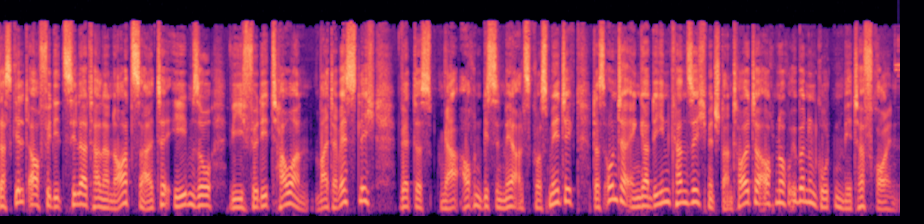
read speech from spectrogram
Das gilt auch für die Zillertaler Nordseite ebenso wie für die Tauern. Weiter westlich wird es ja auch ein bisschen mehr als Kosmetik. Das Unterengadin kann sich mit Stand heute auch noch über einen guten Meter freuen.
